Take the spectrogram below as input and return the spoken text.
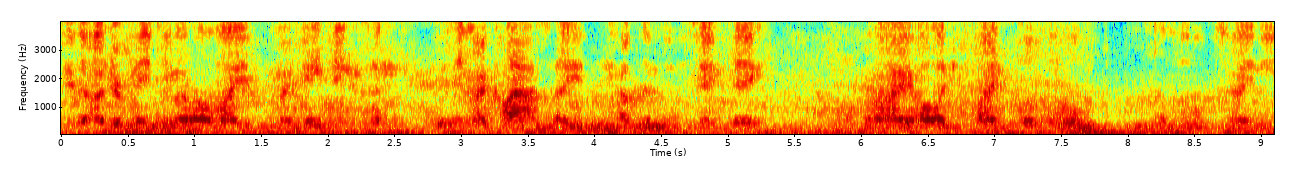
do the underpainting on all my, my paintings, and in my class I have them do the same thing. And I all I could find was a little a little tiny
